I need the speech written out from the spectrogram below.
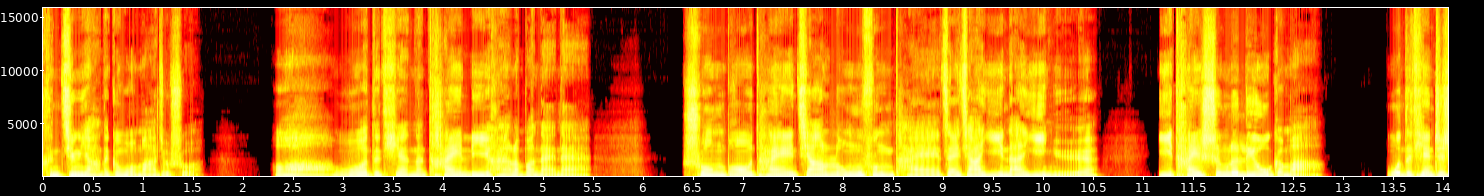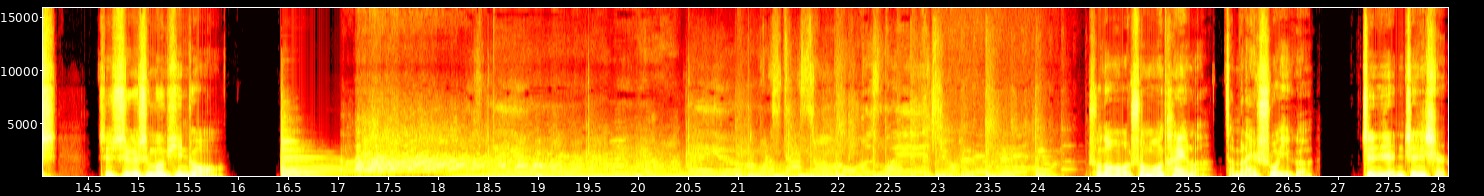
很惊讶的跟我妈就说。哦，我的天哪，太厉害了吧，奶奶！双胞胎加龙凤胎，再加一男一女，一胎生了六个嘛！我的天，这是这是个什么品种？说到双胞胎了，咱们来说一个真人真事儿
